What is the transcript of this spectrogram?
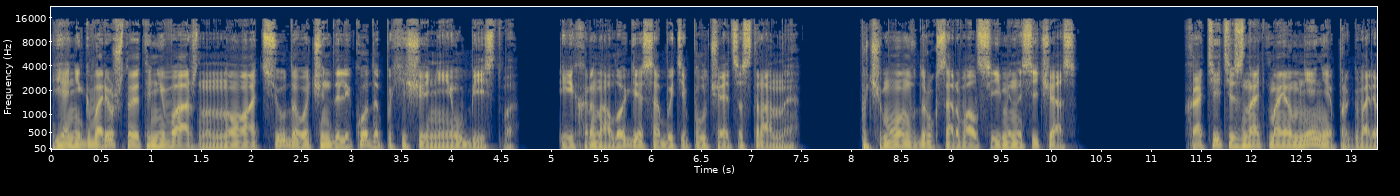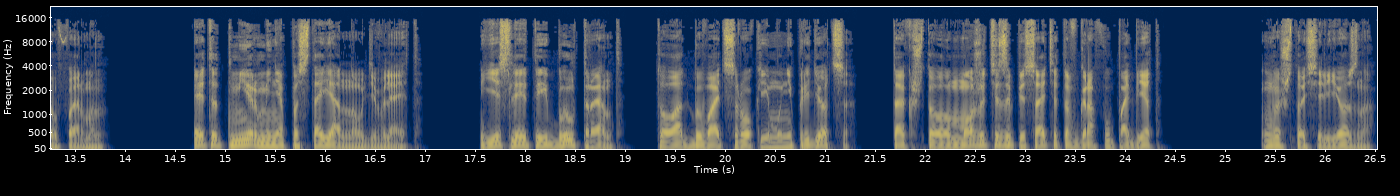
Я не говорю, что это не важно, но отсюда очень далеко до похищения и убийства. И хронология событий получается странная. Почему он вдруг сорвался именно сейчас? «Хотите знать мое мнение?» — проговорил Ферман. «Этот мир меня постоянно удивляет. Если это и был тренд, то отбывать срок ему не придется. Так что можете записать это в графу побед. Вы что, серьезно?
